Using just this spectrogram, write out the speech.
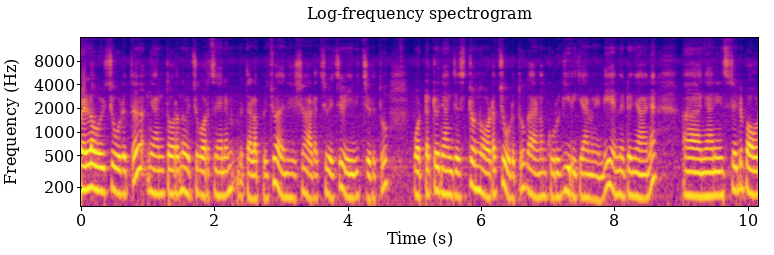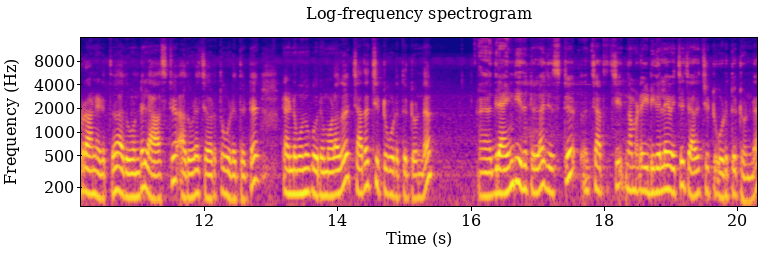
വെള്ളം ഒഴിച്ചു കൊടുത്ത് ഞാൻ തുറന്ന് വെച്ച് കുറച്ച് നേരം തിളപ്പിച്ചു. അതിനുശേഷം അടച്ചു വെച്ച് വേവിച്ചെടുത്തു. പൊട്ടറ്റോ ഞാൻ ജസ്റ്റ് ഒന്ന് ഉടച്ചു കൊടുത്തു. കാരണം കുറുകിയിരിക്കാൻ വേണ്ടി. എന്നിട്ട് ഞാൻ ഞാൻ ഇൻസ്റ്റന്റ് പൗഡറാണ് എടുത്തത്. അതുകൊണ്ട് ലാസ്റ്റ് അതുകൂടെ ചേർത്ത് കൊടുത്തിട്ട് രണ്ട് മൂന്ന് കുരുമുളക് ചതച്ചിട്ട് കൊടുത്തിട്ടുണ്ട്. ഗ്രൈൻഡ് ചെയ്തിട്ടുള്ള ജസ്റ്റ് ചതച്ച് നമ്മുടെ ഇടികല്ലെ വെച്ച് ചതച്ചിട്ട് കൊടുത്തിട്ടുണ്ട്.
